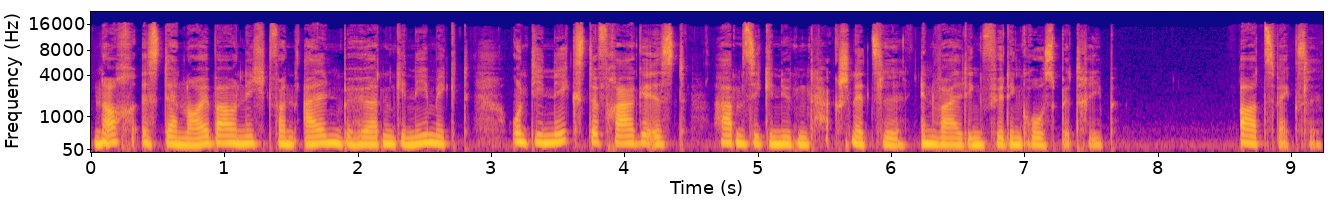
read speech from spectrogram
Noch ist der Neubau nicht von allen Behörden genehmigt. Und die nächste Frage ist, haben Sie genügend Hackschnitzel in Walding für den Großbetrieb? Ortswechsel.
